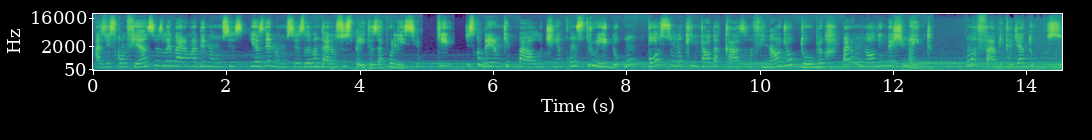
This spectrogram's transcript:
As desconfianças levaram a denúncias e as denúncias levantaram suspeitas da polícia, que descobriram que Paulo tinha construído um poço no quintal da casa no final de outubro para um novo investimento, uma fábrica de adubos.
